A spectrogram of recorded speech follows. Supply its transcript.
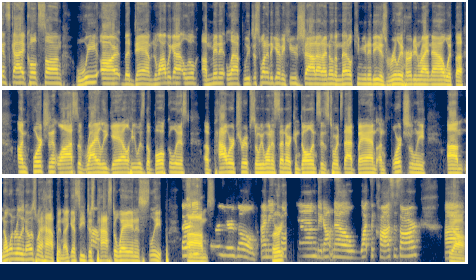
Sky Cult song, We Are the Damned. And while we got a little a minute left, we just wanted to give a huge shout out. I know the metal community is really hurting right now with the unfortunate loss of Riley Gale. He was the vocalist of Power Trip. So we want to send our condolences towards that band. Unfortunately, um, no one really knows what happened. I guess he just passed away in his sleep. 34 Um, years old. I mean, 30 totally young. They don't know what the causes are. Um, Yeah.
